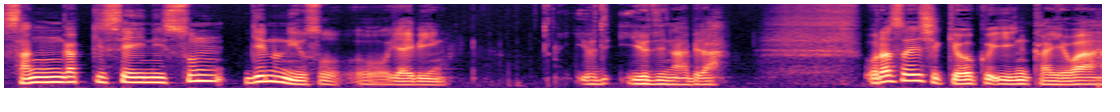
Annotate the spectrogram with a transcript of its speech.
3学期制に住んでるニュースやいびんゆでなびら浦添市教育委員会は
